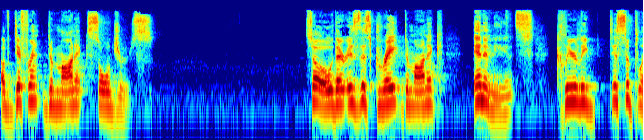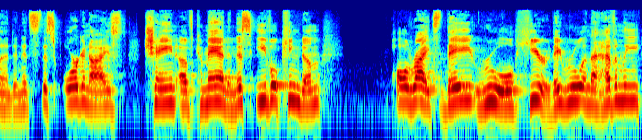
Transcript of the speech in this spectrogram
of different demonic soldiers. So there is this great demonic enemy. It's clearly disciplined and it's this organized chain of command. And this evil kingdom, Paul writes, they rule here. They rule in the heavenly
